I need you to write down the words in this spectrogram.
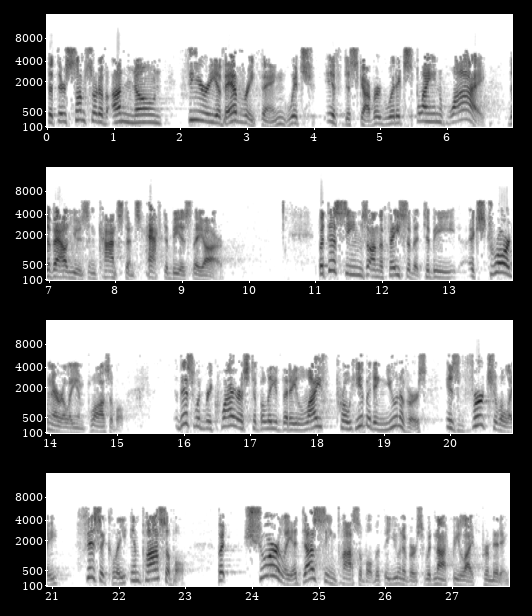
that there's some sort of unknown theory of everything, which, if discovered, would explain why the values and constants have to be as they are. But this seems, on the face of it, to be extraordinarily implausible. This would require us to believe that a life prohibiting universe is virtually, physically impossible. But surely it does seem possible that the universe would not be life permitting.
